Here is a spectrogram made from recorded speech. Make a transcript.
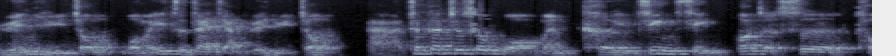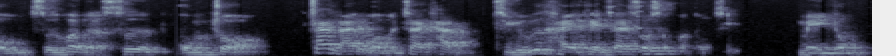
元宇宙，我们一直在讲元宇宙啊，这个就是我们可以进行或者是投资或者是工作。再来，我们再看九日还可以再做什么东西？美容、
